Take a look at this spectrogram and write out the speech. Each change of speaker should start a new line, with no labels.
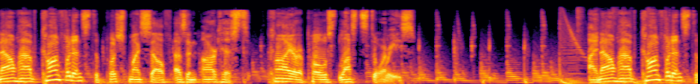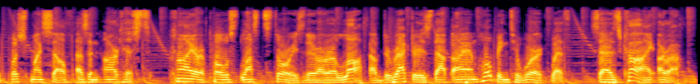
now have confidence to push myself as an artist, Kiara post Lust Stories. I now have confidence to push myself as an artist, Kiara post Lust Stories There are a lot of directors that I am hoping to work with, says Kiara.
